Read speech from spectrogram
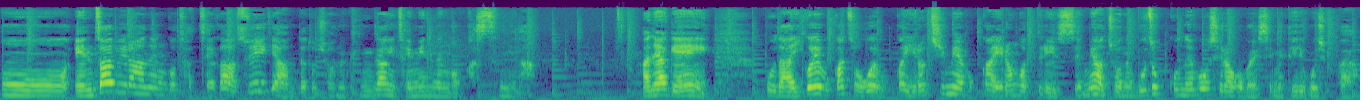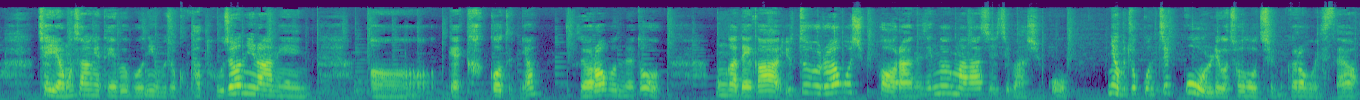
어, 엔잡이라는 것 자체가 수익이 안 돼도 저는 굉장히 재밌는 것 같습니다. 만약에 뭐 나 이거 해볼까 저거 해볼까 이런 취미 해볼까 이런 것들이 있으면 저는 무조건 해보시라고 말씀을 드리고 싶어요. 제 영상의 대부분이 무조건 다 도전이라는 어, 게 같거든요. 그래서 여러분들도 뭔가 내가 유튜브를 하고 싶어 라는 생각만 하시지 마시고 그냥 무조건 찍고 올리고 저도 지금 그러고 있어요.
